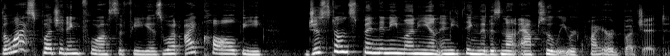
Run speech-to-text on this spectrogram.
The last budgeting philosophy is what I call the just don't spend any money on anything that is not absolutely required budget.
